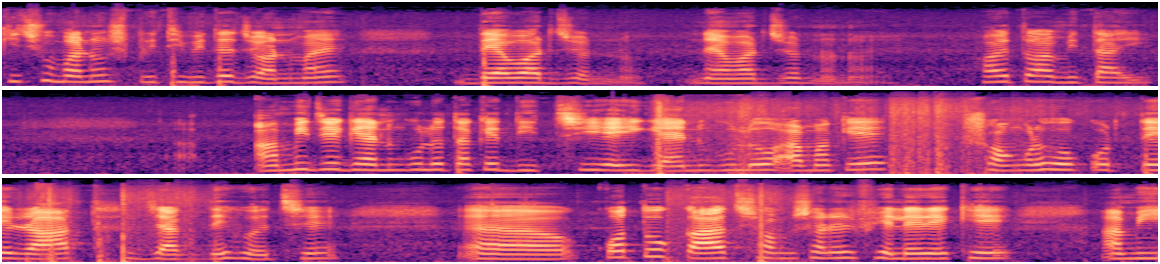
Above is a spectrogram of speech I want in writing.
কিছু মানুষ পৃথিবীতে জন্মায় দেওয়ার জন্য, নেওয়ার জন্য নয়। হয়তো আমি তাই। আমি যে জ্ঞানগুলো তাকে দিচ্ছি, এই জ্ঞানগুলো আমাকে সংগ্রহ করতে রাত জাগতে হয়েছে। কত কাজ সংসারের ফেলে রেখে আমি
